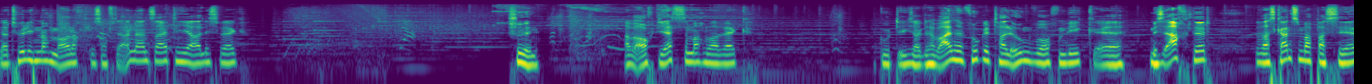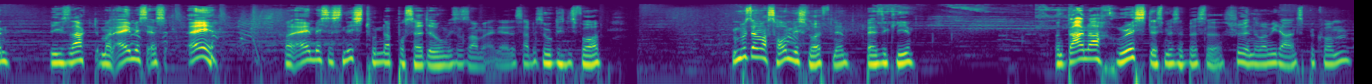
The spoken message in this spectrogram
Natürlich machen wir auch noch bis auf der anderen Seite hier alles weg. Schön. Aber auch die letzte machen wir weg. Gut, wie gesagt, ich habe einen Vogelteil irgendwo auf dem Weg äh, missachtet. Was kann mal passieren? Wie gesagt, mein Aim ist es. Ey! Mein Aim ist es nicht 100% irgendwie zu sammeln. Ja, das habe ich wirklich nicht vor. Man muss einfach schauen, wie es läuft, ne? Basically. Und danach rist es mir so ein bisschen. Schön, immer wieder eins bekommen.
